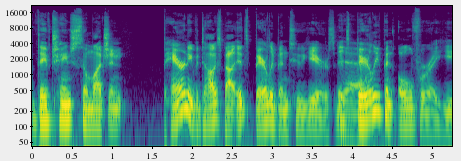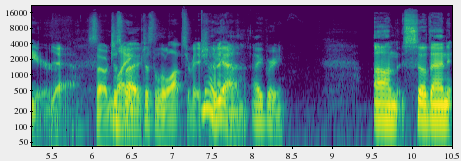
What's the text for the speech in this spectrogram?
they've changed so much. And Perrin even talks about it's barely been two years. It's Yeah. barely been over a year. yeah, so just Like- my, just a little observation. No, I yeah, had. I agree. Um, so then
